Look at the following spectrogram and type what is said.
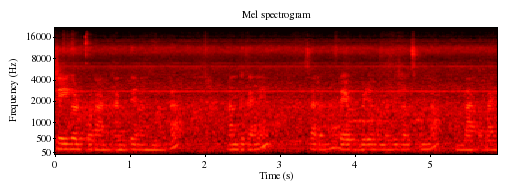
చేయి కడుక్కోవడానికి అంతేనమాట అందుకనే సరేనా రేపు వీడియోలో మళ్ళీ కలుసుకుందాం. ఇందాక బాయ్.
